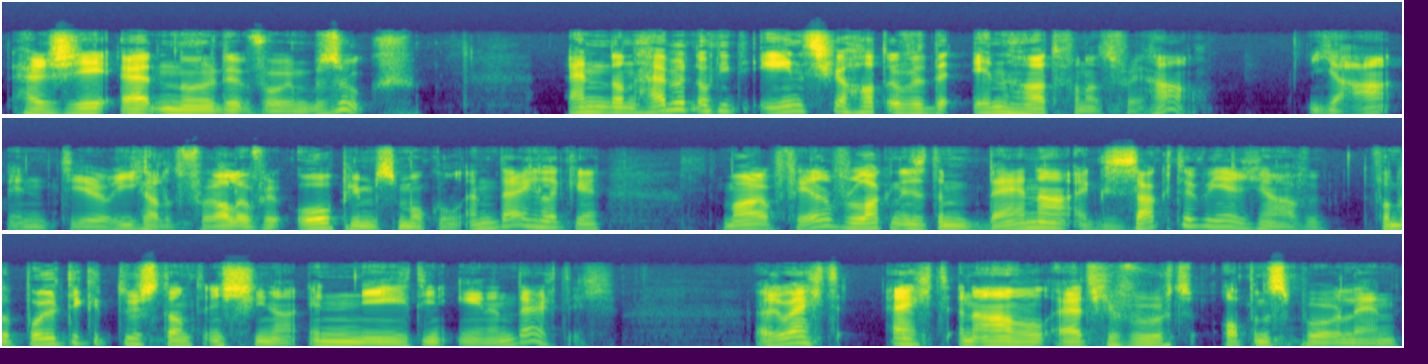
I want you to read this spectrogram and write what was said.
Hergé uitnodigde voor een bezoek. En dan hebben we het nog niet eens gehad over de inhoud van het verhaal. Ja, in theorie gaat het vooral over opiumsmokkel en dergelijke, maar op veel vlakken is het een bijna exacte weergave van de politieke toestand in China in 1931. Er werd echt een aanval uitgevoerd op een spoorlijn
